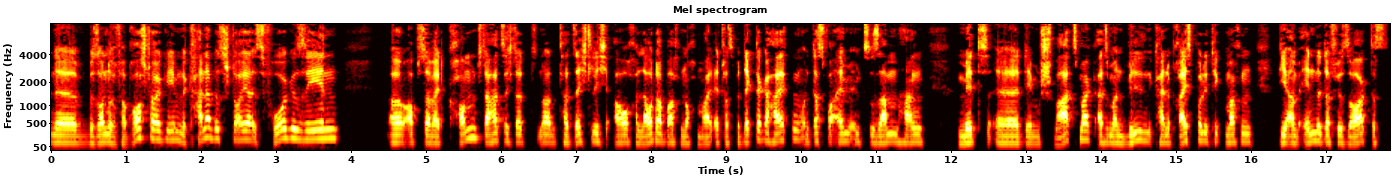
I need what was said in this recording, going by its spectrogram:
eine besondere Verbrauchssteuer geben, eine Cannabissteuer ist vorgesehen. Äh, Ob es da weit kommt, da hat sich das tatsächlich auch Lauterbach noch mal etwas bedeckter gehalten und das vor allem im Zusammenhang mit äh, dem Schwarzmarkt. Also man will keine Preispolitik machen, die am Ende dafür sorgt, dass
